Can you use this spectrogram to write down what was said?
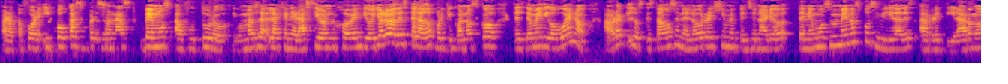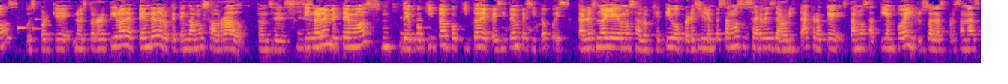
para tu Afore. Y pocas personas vemos a futuro, digo, más la, la generación joven, digo, yo lo veo de este lado porque conozco el tema y digo, bueno, ahora que los que estamos en el nuevo régimen pensionario tenemos menos posibilidades a retirarnos, pues porque nuestro retiro depende de lo que tengamos ahorrado. Entonces, si no le metemos de poquito a poquito, de pesito en pesito, pues tal vez no lleguemos al objetivo, pero si lo empezamos a hacer desde ahorita, creo que estamos a tiempo, e incluso las personas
